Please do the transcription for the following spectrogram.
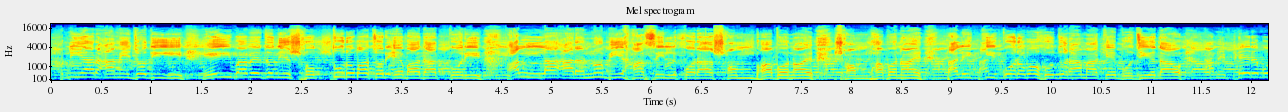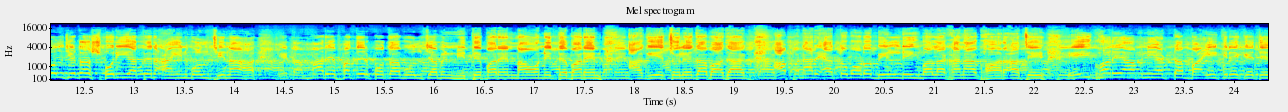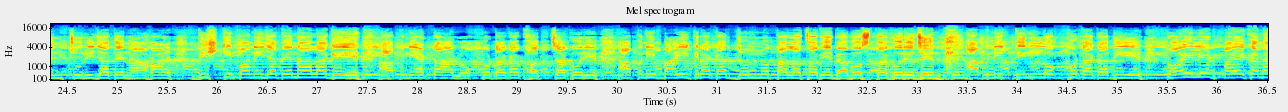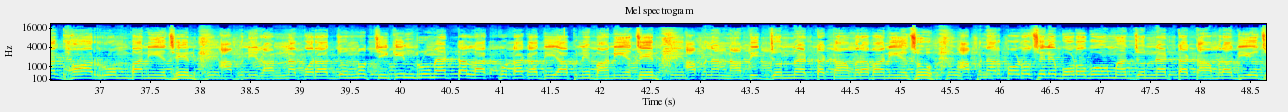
আপনি আর আমি যদি এইভাবে যদি সত্তর বছর এবাদাত করি, আল্লাহ আর নবী হাসিল করা সম্ভব নয় সম্ভব নয়। তাহলে কি করব? হুজুর, আমাকে বুঝিয়ে দাও। আমি ফের বলছি, এটা শরিয়াতের আইন বলছি না। এটা মারেফাতের কথা বলছি। আপনি নিতে পারেন, নাও নিতে পারেন। আগিয়ে চলে যাওয়া যাক আপনার এত বড় বিল্ডিং, বালাখানা ঘর আছে। এই ঘরে আপনি একটা বাইক রেখেছেন, চুরি যাতে না হয়, বৃষ্টি পানি যাতে না লাগে। আপনি একটা লক্ষ টাকা খরচা করে আপনি বাইক রাখার জন্য তালা চাবির ব্যবস্থা করেছেন। আপনি তিন লক্ষ টাকা দিয়ে টয়লেট পায়খানা ঘর রুম বানিয়েছেন। আপনি রান্না করার জন্য চিকেন রুম একটা লক্ষ টাকা দিয়ে আপনি বানিয়েছেন। আপনার নাতির জন্য একটা কামরা বানিয়েছো। আপনার বড় ছেলে বড় বৌমার জন্য একটা কামরা দিয়েছ।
